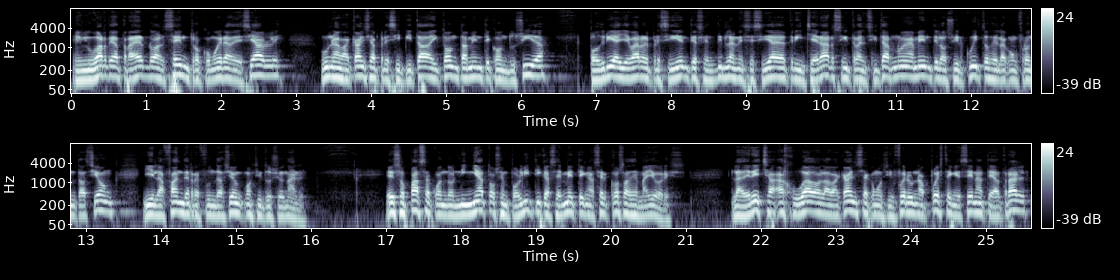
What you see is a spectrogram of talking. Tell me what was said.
En lugar de atraerlo al centro como era deseable, una vacancia precipitada y tontamente conducida podría llevar al presidente a sentir la necesidad de atrincherarse y transitar nuevamente los circuitos de la confrontación y el afán de refundación constitucional. Eso pasa cuando niñatos en política se meten a hacer cosas de mayores. La derecha ha jugado a la vacancia como si fuera una puesta en escena teatral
